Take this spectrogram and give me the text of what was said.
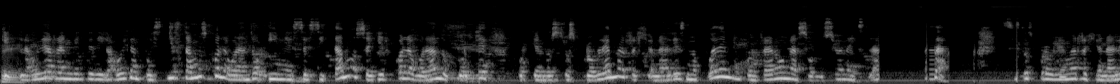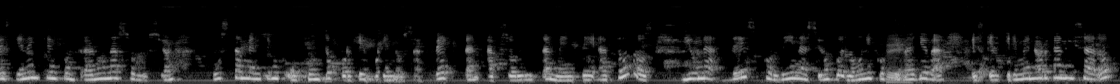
que Claudia realmente diga, oigan, pues sí estamos colaborando y necesitamos seguir colaborando. ¿Por qué? Porque nuestros problemas regionales no pueden encontrar una solución aislada estos problemas regionales tienen que encontrar una solución justamente en conjunto. ¿Por qué? Porque nos afectan absolutamente a todos. Y una descoordinación, pues lo único que va a llevar es que el crimen organizado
